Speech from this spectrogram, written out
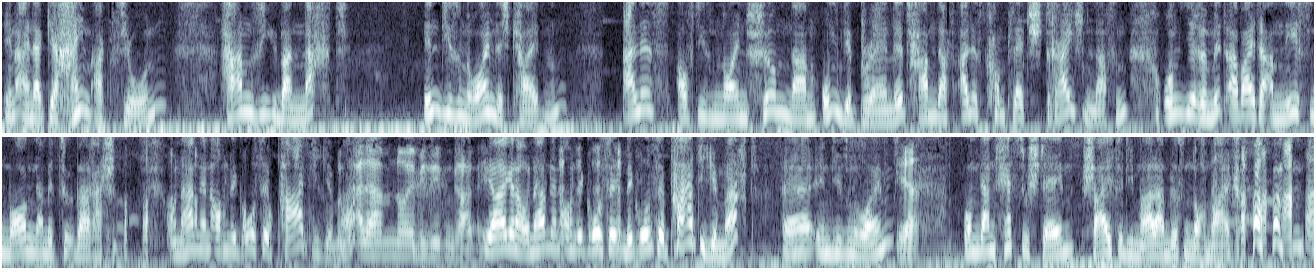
in einer Geheimaktion, haben sie über Nacht in diesen Räumlichkeiten alles auf diesen neuen Firmennamen umgebrandet, haben das alles komplett streichen lassen, um ihre Mitarbeiter am nächsten Morgen damit zu überraschen. Und haben dann auch eine große Party gemacht. Alle haben neue Visitenkarten. Ja, genau. Und haben dann auch eine große, eine große Party gemacht äh, in diesen Räumen, Ja. um dann festzustellen, scheiße, die Maler müssen nochmal kommen.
